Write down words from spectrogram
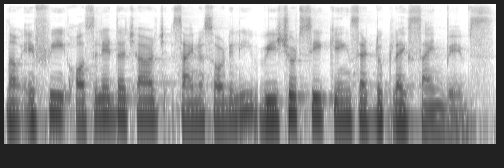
Now if we oscillate the charge sinusoidally, we should see kinks that look like sine waves.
